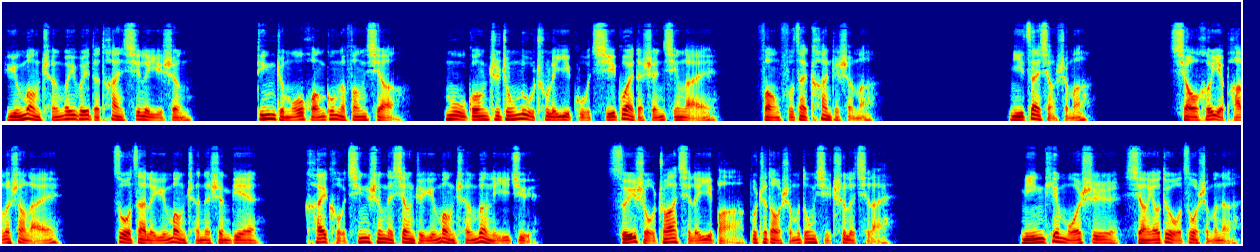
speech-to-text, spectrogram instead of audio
云望尘微微的叹息了一声，盯着魔皇宫的方向，目光之中露出了一股奇怪的神情来，仿佛在看着什么。你在想什么？巧合也爬了上来，坐在了云望尘的身边，开口轻声的向着云望尘问了一句，随手抓起了一把不知道什么东西吃了起来。明天魔师想要对我做什么呢？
